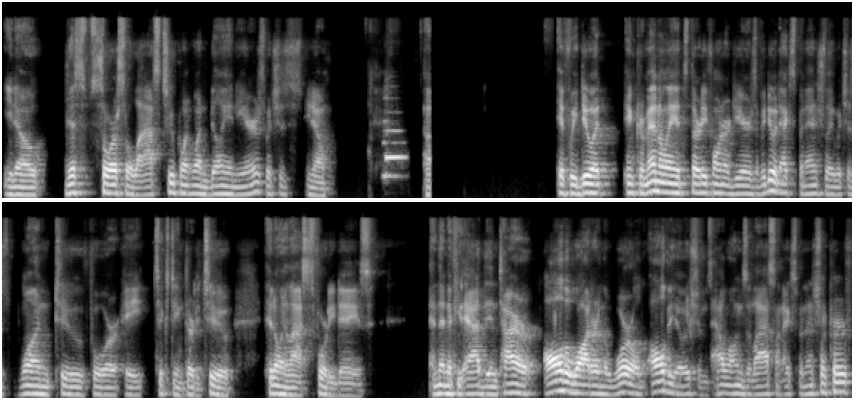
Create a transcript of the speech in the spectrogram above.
you know, this source will last 2.1 billion years, which is, you know, uh, if we do it incrementally, it's 3,400 years. If we do it exponentially, which is 1, 2, 4, 8, 16, 32, it only lasts 40 days. And then if you add the entire, all the water in the world, all the oceans, how long does it last on exponential curve?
